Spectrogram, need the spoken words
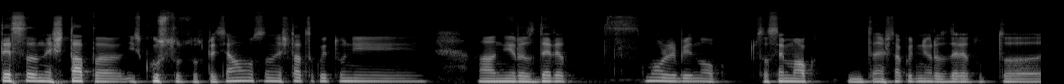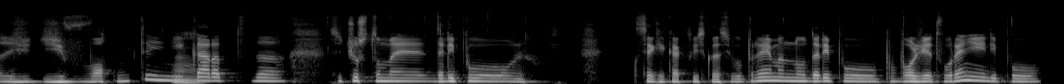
те са нещата, изкуството специално са нещата, които ни, а, ни разделят, може би, но съвсем малко те неща, които ни разделят от а, жи- животните и ни М. карат да се чувстваме дали по всеки както иска да си го приема, но дали по, по Божие творение или по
